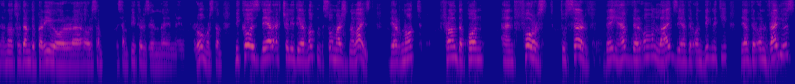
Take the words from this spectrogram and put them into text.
Notre Dame de Paris or uh, or some St. Peter's in, in, in Rome or something, because they are actually they are not so marginalized. They are not frowned upon and forced to serve. They have their own lives, they have their own dignity, they have their own values.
